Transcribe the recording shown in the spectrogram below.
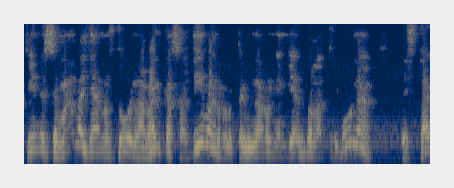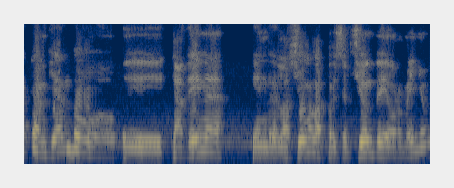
fin de semana ya no estuvo en la banca Saldívar, lo terminaron enviando a la tribuna. ¿Está cambiando eh, Cadena en relación a la percepción de Ormeño?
